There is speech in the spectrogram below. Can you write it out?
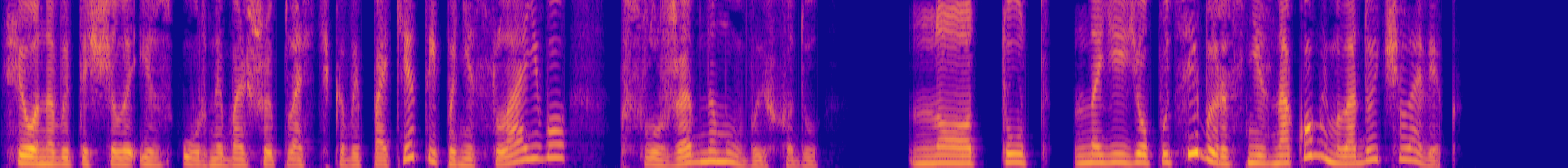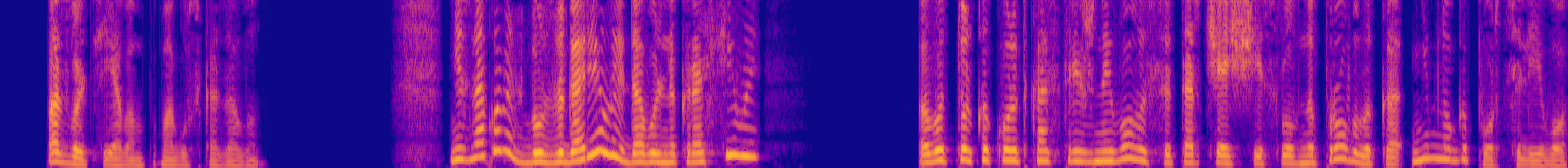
Фиона вытащила из урны большой пластиковый пакет и понесла его к служебному выходу. Но тут на ее пути вырос незнакомый молодой человек. «Позвольте, я вам помогу», — сказал он. Незнакомец был загорелый и довольно красивый, вот только коротко остриженные волосы, торчащие словно проволока, немного портили его.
